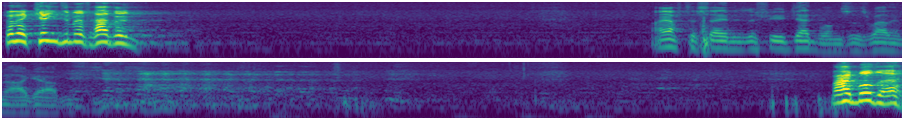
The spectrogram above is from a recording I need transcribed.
for the kingdom of heaven. I have to say, there's a few dead ones as well in our garden. my mother,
